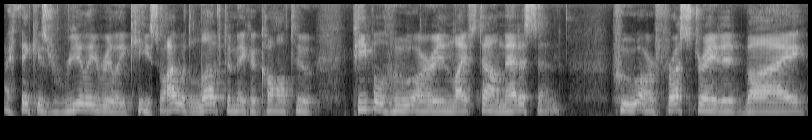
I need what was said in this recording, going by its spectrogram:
I think is really, really key. So I would love to make a call to people who are in lifestyle medicine who are frustrated by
